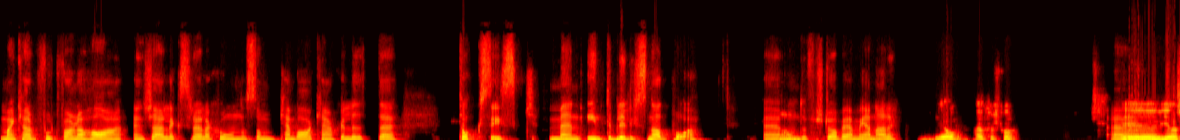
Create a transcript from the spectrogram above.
man kan fortfarande ha en kärleksrelation som kan vara kanske lite toxisk, men inte bli lyssnad på. Eh, mm. Om du förstår vad jag menar. Ja, jag förstår. Uh, jag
